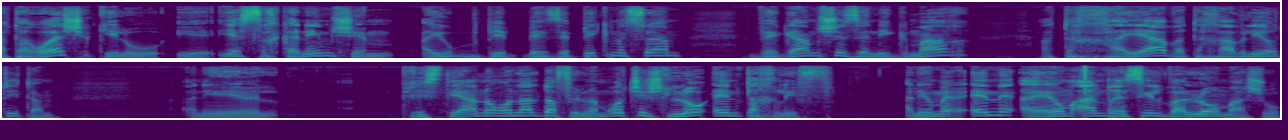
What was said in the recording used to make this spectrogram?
אתה רואה שכאילו, יש שחקנים שהם היו ב- באיזה פיק מסוים, וגם כשזה נגמר, אתה חייב, אתה חייב להיות איתם. אני... קריסטיאנו רונלדו אפילו, למרות שיש לו אין תחליף. אני אומר, אין, היום אנדרה סילבה לא משהו,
